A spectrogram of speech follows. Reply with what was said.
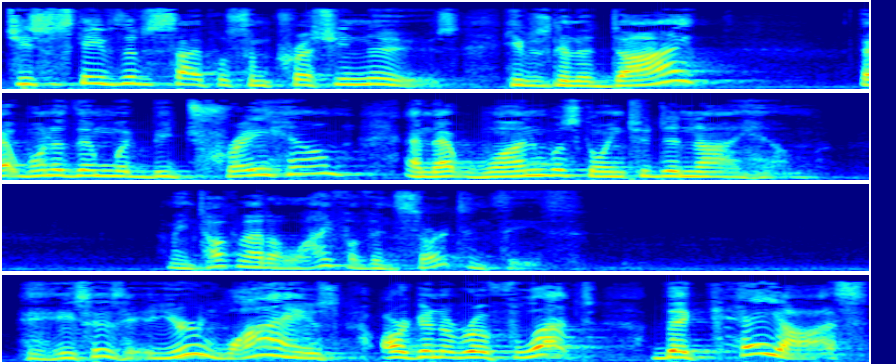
Jesus gave the disciples some crushing news. He was going to die, that one of them would betray him, and that one was going to deny him. I mean, talk about a life of uncertainties. He says your lives are going to reflect the chaos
